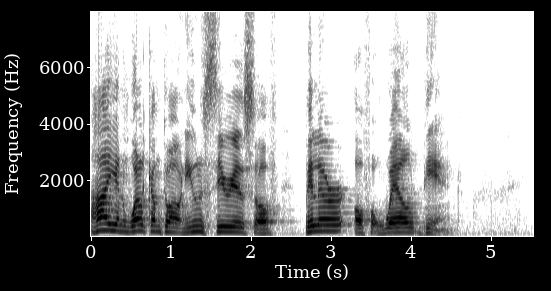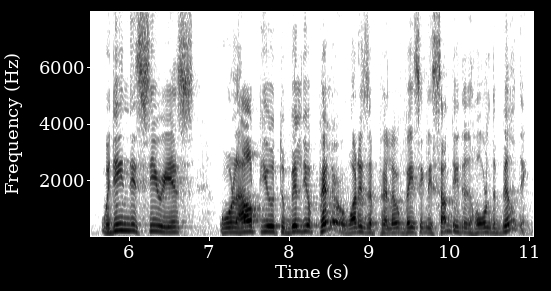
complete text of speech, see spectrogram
Hi, and welcome to our new series of Pillar of Well Being. Within this series, we'll help you to build your pillar. What is a pillar? Basically, something that holds the building.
